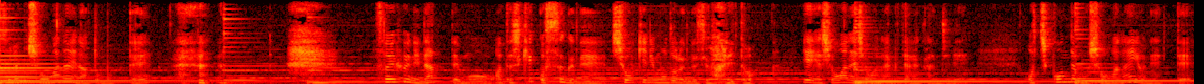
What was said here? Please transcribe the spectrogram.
それもしょうがないなと思って。そういう風になっても私結構すぐね正気に戻るんですよ割と。いやいやしょうがないしょうがないみたいな感じで。落ち込んでもしょうがないよねって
